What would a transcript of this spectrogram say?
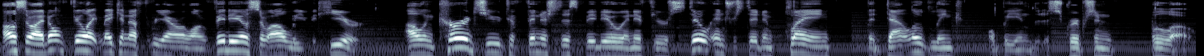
Also, I don't feel like making a 3 hour long video, so I'll leave it here. I'll encourage you to finish this video, and if you're still interested in playing, the download link will be in the description below.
